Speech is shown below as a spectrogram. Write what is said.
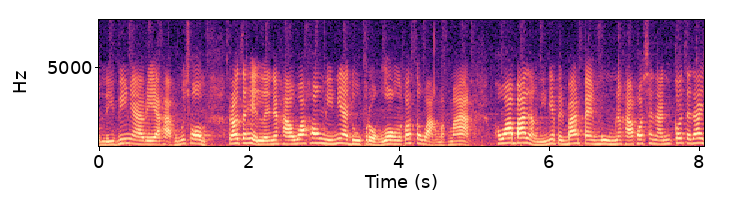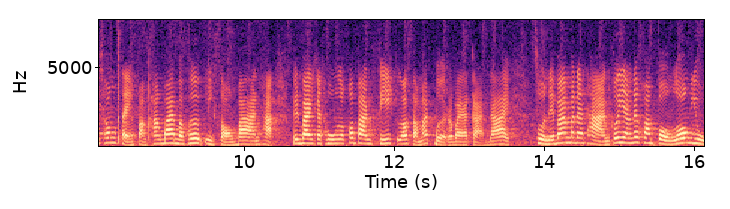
น living area ค่ะคุณผู้ชม เราจะเห็นเลยนะคะว่าห้องนี้เนี่ยดูโปร่งโล่งแล้วก็สว่างมากๆ เพราะว่าบ้านหลังนี้เนี่ยเป็นบ้านแปลงมุมนะคะ เพราะฉะนั้นก็จะได้ช่องแสงฝั่งข้างบ้านมาเพิ่มอีก 2 บานค่ะ เป็นบานกระทุงแล้วก็บานฟิก เราสามารถเปิดระบายอากาศได้ ส่วนในบ้านมาตรฐานก็ยังได้ความโปร่งโล่งอยู่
